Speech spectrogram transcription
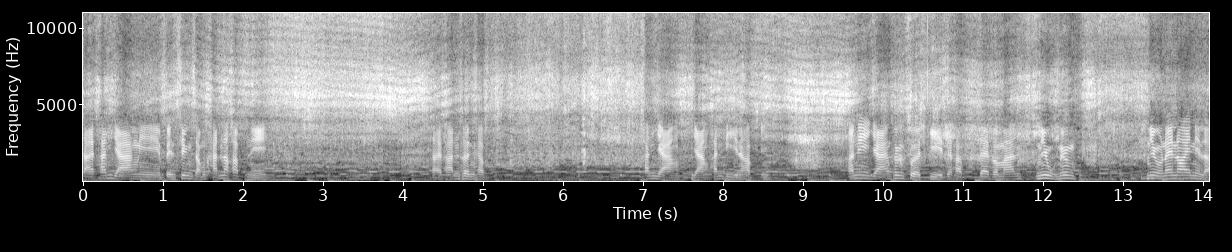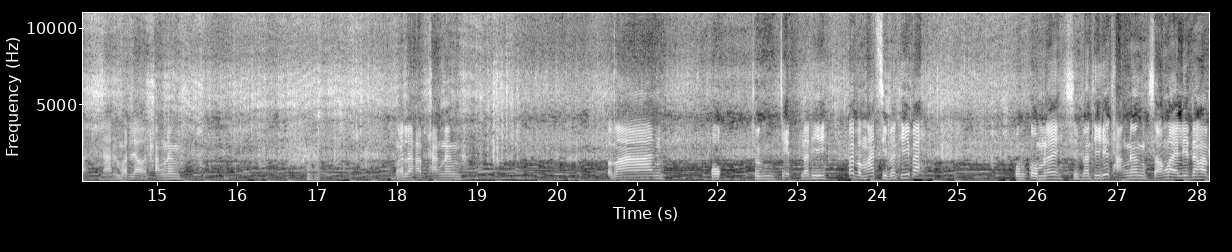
สายพันธุ์ยางนี่เป็นสิ่งสำคัญนะครับนี่ สายพันธุ์เพิ่นครับ พันธุ์ยางยางพันธุ์ดีนะครับนี่อันนี้ยางเพิ่งเปิดกรีดนะครับ ได้ประมาณนิ้วหนึงนิ้วน้อยๆนี่แหละนะหมดแล้วทั้งนึง หมดแล้วครับถังหนึ่งประมาณหกถึงเจ็ดนาทีไปประมาณสิบนาทีไปกลมๆเลยสิบนาทีถังหนึ่งสองลิตรนะครับ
